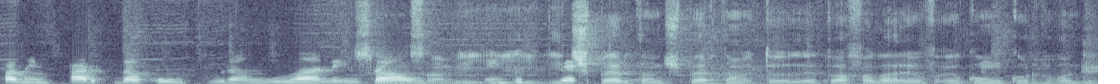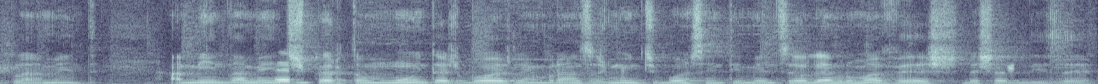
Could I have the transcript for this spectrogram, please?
fazem parte da cultura angolana. Então, São, são. E, e- tudo e despertam, despertam. Eu estou a falar, eu, eu concordo contigo plenamente. A mim também Certo. despertam muitas boas lembranças, muitos bons sentimentos. Eu lembro uma vez, deixa te dizer,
